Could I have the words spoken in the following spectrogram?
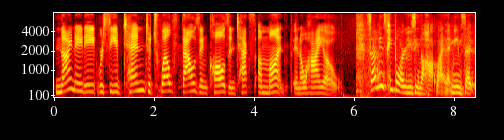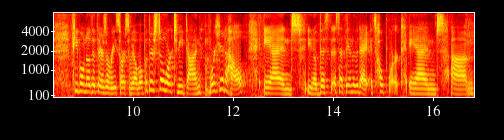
988 received 10 to 12,000 calls and texts a month in Ohio. So that means people are using the hotline. It means that people know that there's a resource available, but there's still work to be done. We're here to help, and you know, this, this at the end of the day, it's hope work, and um,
